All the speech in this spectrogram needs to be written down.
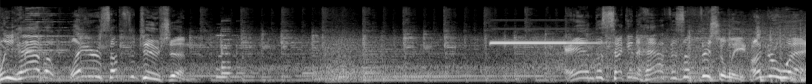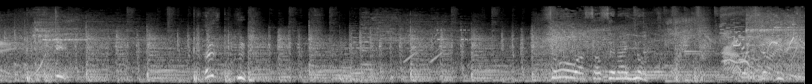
We have a player substitution. And the second half is officially underway. させないよ Aphrodite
